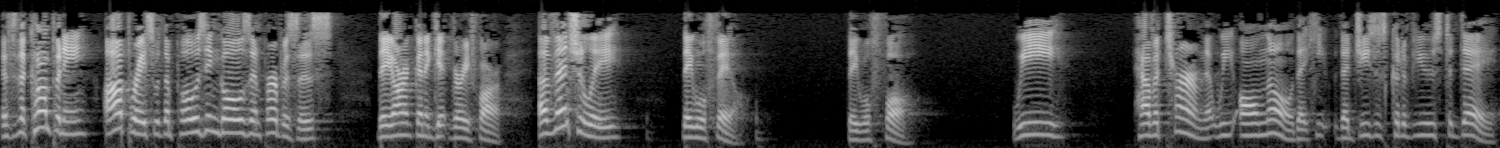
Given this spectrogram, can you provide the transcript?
If the company operates with opposing goals and purposes, they aren't going to get very far. Eventually, they will fail. They will fall. We have a term that we all know that, he, that Jesus could have used today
